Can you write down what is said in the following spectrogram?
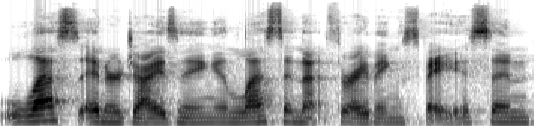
less energizing and less in that thriving space. And,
